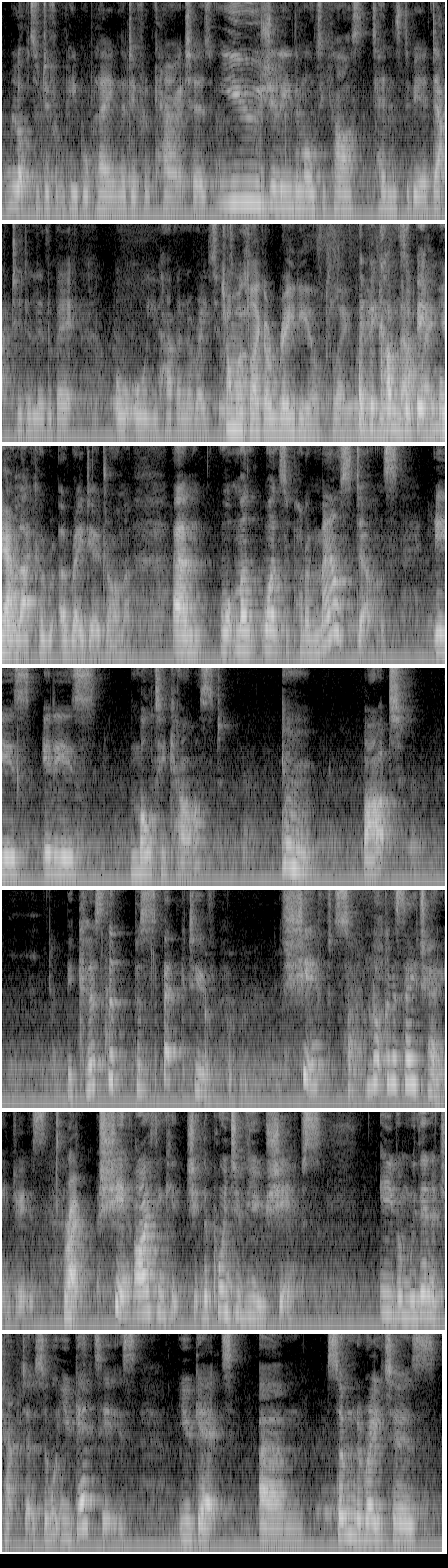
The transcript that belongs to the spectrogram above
lots of different people playing the different characters. Usually the multicast tends to be adapted a little bit, or, or you have a narrator. It's almost like a radio play. when it becomes a bit way. more yeah. like a, a radio drama. Um, what Mon- Once Upon a Mouse does is it is multicast, but because the perspective shifts, I'm not going to say changes. Right. Shift. I think it, the point of view shifts even within a chapter. So what you get is you get um, some narrators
